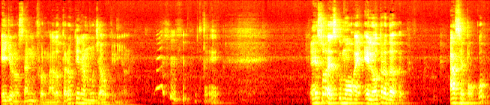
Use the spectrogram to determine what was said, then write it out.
Ellos no están informados, pero tienen muchas opiniones. Sí. Eso es como el otro, de- hace poco,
